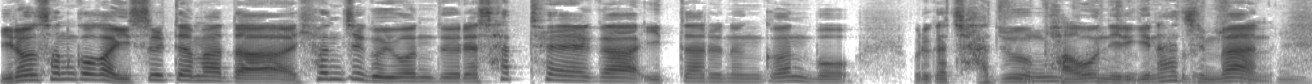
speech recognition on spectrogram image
이런 선거가 있을 때마다 현직 의원들의 사퇴가 잇따르는 건 뭐 우리가 자주 음, 봐온 그렇죠. 일이긴 하지만 그렇죠. 음.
